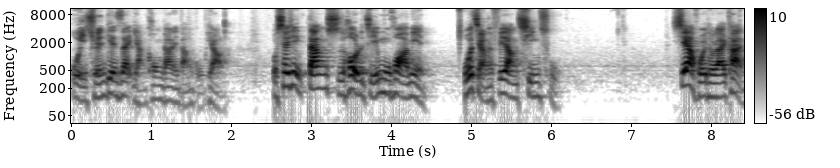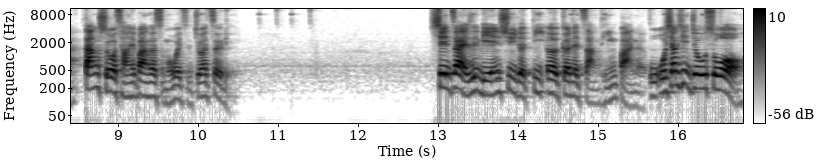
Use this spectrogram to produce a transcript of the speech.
伟权电是在养空单一档股票了，我相信当时候的节目画面，我讲的非常清楚。现在回头来看，当时候长黑棒在什么位置？就在这里。现在已经连续的第二根的涨停板了。我我相信就是说，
